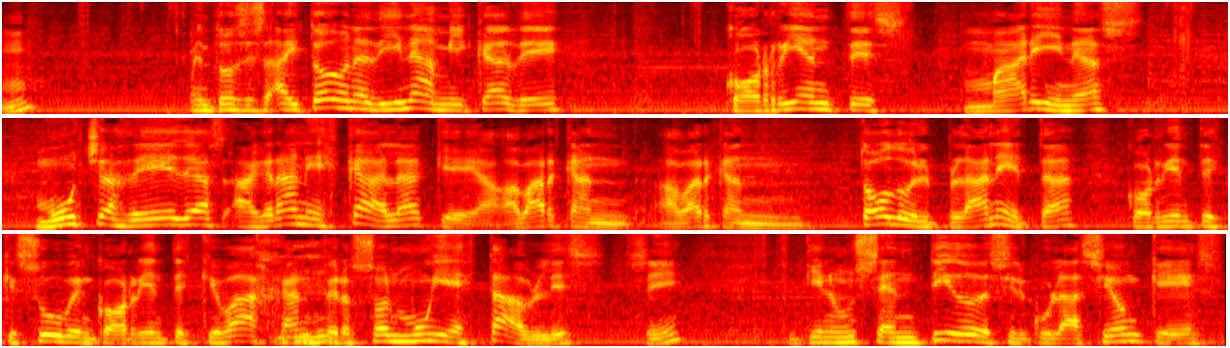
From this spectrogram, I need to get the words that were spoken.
¿Mm? Entonces hay toda una dinámica de corrientes marinas, muchas de ellas a gran escala que abarcan, abarcan todo el planeta, corrientes que suben, corrientes que bajan, pero son muy estables, ¿sí? Tienen un sentido de circulación que es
